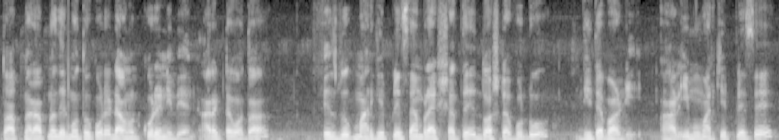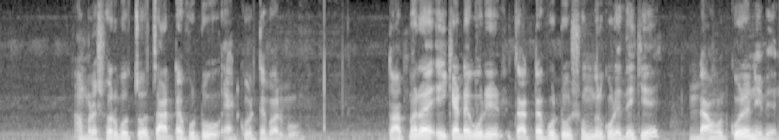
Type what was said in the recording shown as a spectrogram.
তো আপনারা আপনাদের মতো করে ডাউনলোড করে নেবেন। আরেকটা কথা ফেসবুক মার্কেট প্লেসে আমরা একসাথে দশটা ফটো দিতে পারি আর ইমো মার্কেট প্লেসে আমরা সর্বোচ্চ চারটা ফটো অ্যাড করতে পারব। তো আপনারা এই ক্যাটাগরির চারটা ফটো সুন্দর করে দেখে ডাউনলোড করে নেবেন।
